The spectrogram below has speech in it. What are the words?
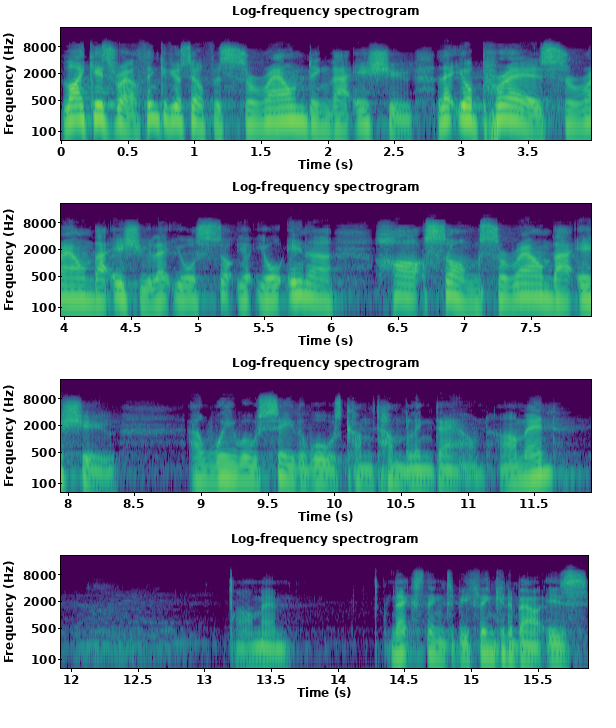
like Israel. Think of yourself as surrounding that issue. Let your prayers surround that issue. Let your, your inner heart song surround that issue. And we will see the walls come tumbling down. Amen? Amen. Next thing to be thinking about is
